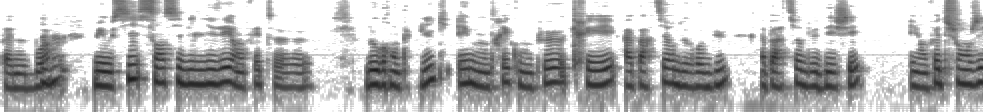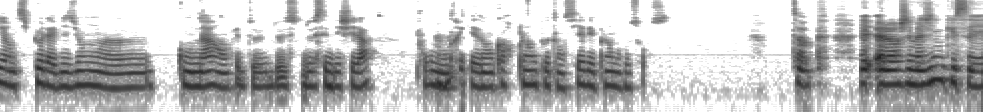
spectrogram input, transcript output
panneaux de bois, mhm. mais aussi sensibiliser en fait euh, le grand public et montrer qu'on peut créer à partir de rebuts, à partir de déchets, et en fait changer un petit peu la vision euh, qu'on a en fait de, de, de ces déchets-là pour mhm. montrer qu'elles ont encore plein de potentiel et plein de ressources. Top. Et alors j'imagine que c'est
